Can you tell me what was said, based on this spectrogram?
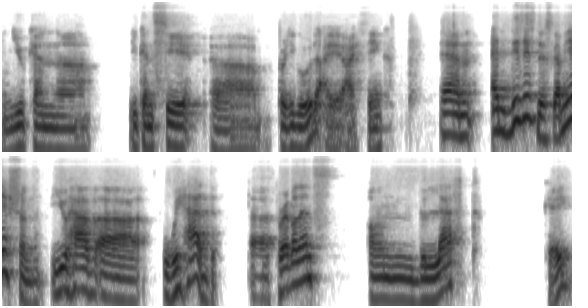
and you can uh, you can see uh, pretty good, I, I think. And and this is the examination. You have uh, we had uh, prevalence on the left okay,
